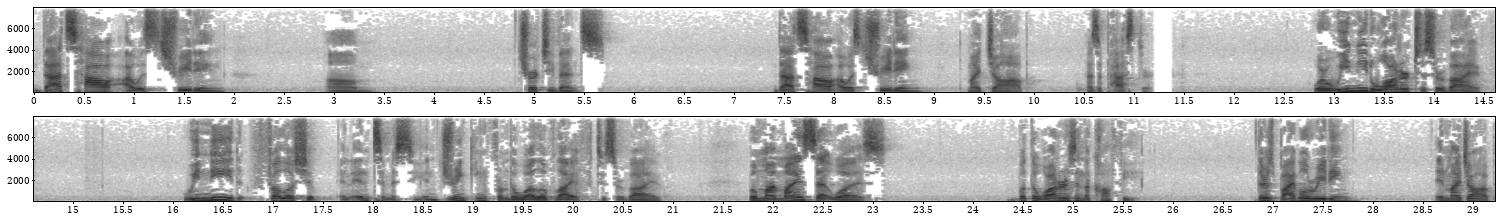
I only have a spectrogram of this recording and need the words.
That's how I was treating um, church events. That's how I was treating my job as a pastor where we need water to survive. We need fellowship and intimacy and drinking from the well of life to survive. But my mindset was, but the water is in the coffee. There's Bible reading in my job.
